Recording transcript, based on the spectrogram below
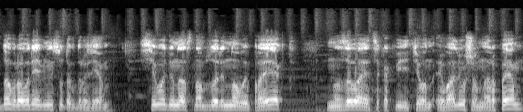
Доброго времени суток, друзья! Сегодня у нас на обзоре новый проект. Называется, как видите, он Evolution RP.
